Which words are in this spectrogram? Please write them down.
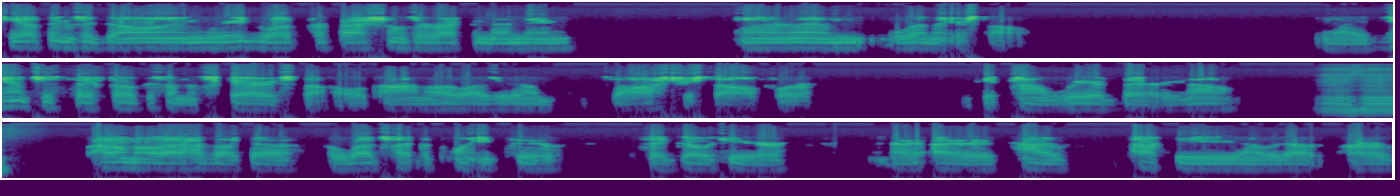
see how things are going, read what professionals are recommending, and then limit yourself. You know, you can't just stay focused on the scary stuff all the time. Otherwise, you're going to exhaust yourself or get kind of weird there, you know? mm-hmm. I don't know that I have like a, a website to point you to, say, go here. I, I kind of, Kentucky, you know, we got our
